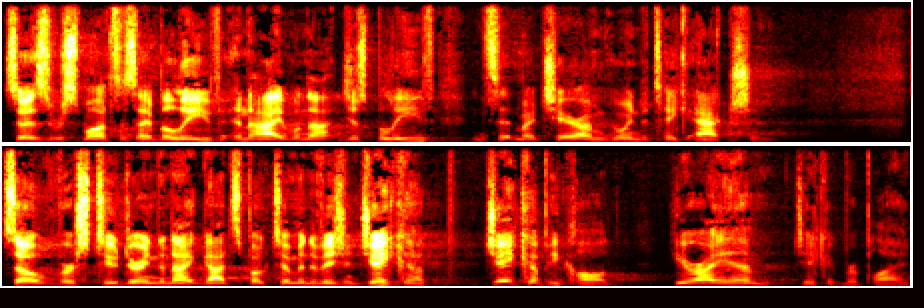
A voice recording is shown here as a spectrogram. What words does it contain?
So his response is, I believe, and I will not just believe and sit in my chair, I'm going to take action. So, verse 2 during the night, God spoke to him in a vision Jacob, Jacob, he called. Here I am, Jacob replied.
